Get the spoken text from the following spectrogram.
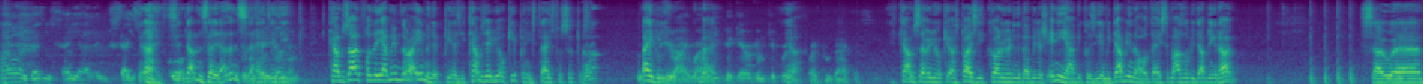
Oh, it doesn't say uh, that he stays. No, it doesn't say. It doesn't say. Doesn't say It he, doesn't. he comes out for the Yamim Noraim, it appears. He comes every Yom Kippur and he stays for Sukkot. Uh, Maybe But you're you're right. right. Why would he pick Erev Yom Kippur Yeah. right from Bacchus? He comes every Yom Kippur. I suppose he can't learn in the Beit Midrash anyhow because he's going to be doubling the whole day, so might as well be doubling at home. So, uh,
